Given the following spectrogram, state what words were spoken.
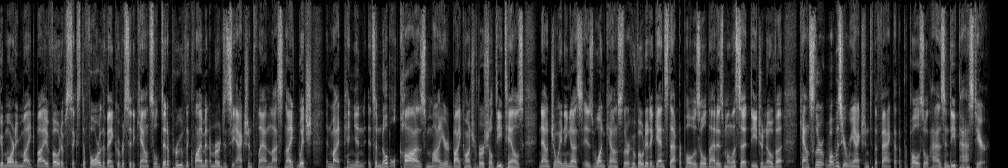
Good morning, Mike. By a vote of 6 to 4, the Vancouver City Council did approve the Climate Emergency Action Plan last night, which, in my opinion, it's a noble cause mired by controversial details. Now, joining us is one councillor who voted against that proposal. That is Melissa De Genova. Councillor, what was your reaction to the fact that the proposal has indeed passed here?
